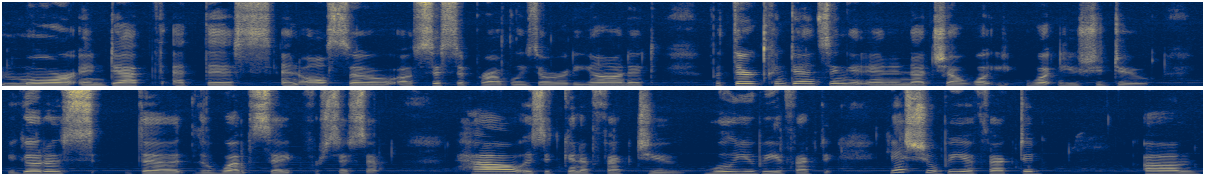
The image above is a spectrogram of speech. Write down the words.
more in depth at this. And also, uh, CISA probably is already on it. But they're condensing it in a nutshell, what you, what you should do. You go to the, the website for CISA. How is it going to affect you? Will you be affected? Yes, you'll be affected. Um,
